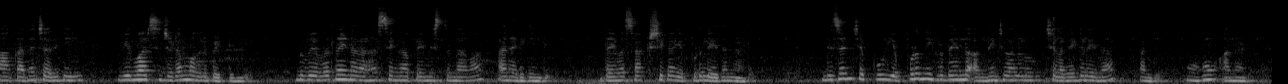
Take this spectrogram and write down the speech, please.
ఆ కథ చదివి విమర్శించడం మొదలుపెట్టింది. నువ్వెవరినైనా రహస్యంగా ప్రేమిస్తున్నావా? అని అడిగింది. దైవసాక్షిగా ఎప్పుడూ లేదన్నాడు. నిజం చెప్పు ఎప్పుడు నీ హృదయంలో అగ్నిజ్వాలలు చెలవేగలేదా అంది. ఊహో అన్నాడు.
